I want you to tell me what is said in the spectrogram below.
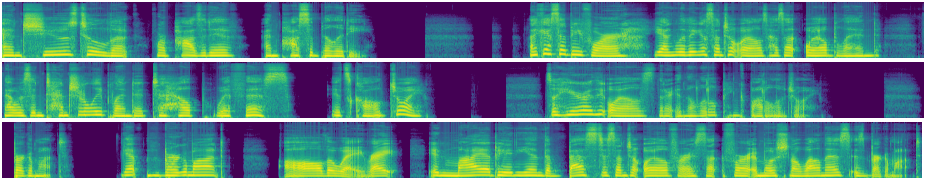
and choose to look for positive and possibility. Like I said before, Young Living Essential Oils has an oil blend that was intentionally blended to help with this. It's called Joy. So here are the oils that are in the little pink bottle of Joy bergamot. Yep, bergamot all the way, right? In my opinion, the best essential oil for, for emotional wellness is bergamot.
